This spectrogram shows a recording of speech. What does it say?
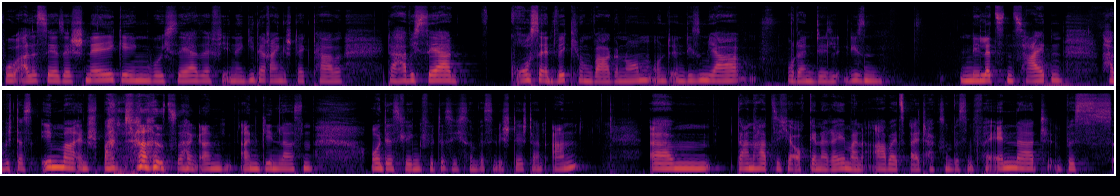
wo alles sehr, sehr schnell ging, wo ich sehr, sehr viel Energie da reingesteckt habe. Da habe ich sehr große Entwicklung wahrgenommen und in diesem Jahr oder in diesen in den letzten Zeiten habe ich das immer entspannter sozusagen an, angehen lassen und deswegen fühlt es sich so ein bisschen wie Stillstand an. Ähm, dann hat sich ja auch generell mein Arbeitsalltag so ein bisschen verändert. Bis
